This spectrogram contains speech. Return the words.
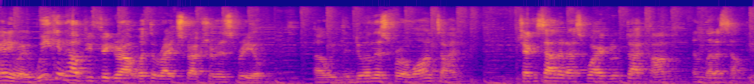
Anyway, we can help you figure out what the right structure is for you. Uh, we've been doing this for a long time. Check us out at esquiregroup.com and let us help you.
